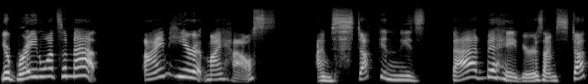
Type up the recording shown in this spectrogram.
Your brain wants a map. I'm here at my house. I'm stuck in these bad behaviors. I'm stuck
